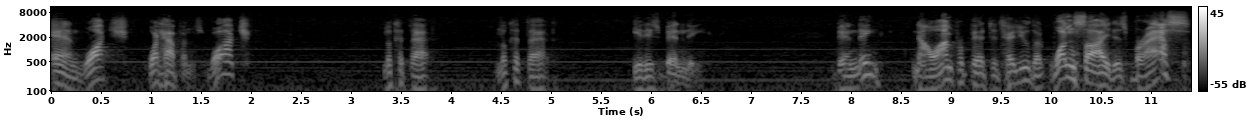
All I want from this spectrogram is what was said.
and watch what happens. Watch. Look at that. Look at that. It is bending. Bending. Now, I'm prepared to tell you that one side is brass,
